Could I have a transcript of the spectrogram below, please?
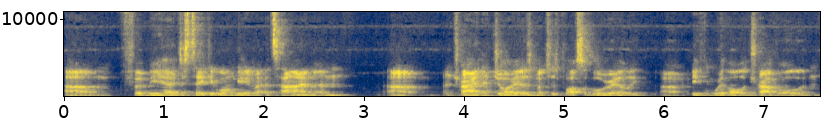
Um, for me, I just take it one game at a time and um, and try and enjoy it as much as possible. Really, um, even with all the travel and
